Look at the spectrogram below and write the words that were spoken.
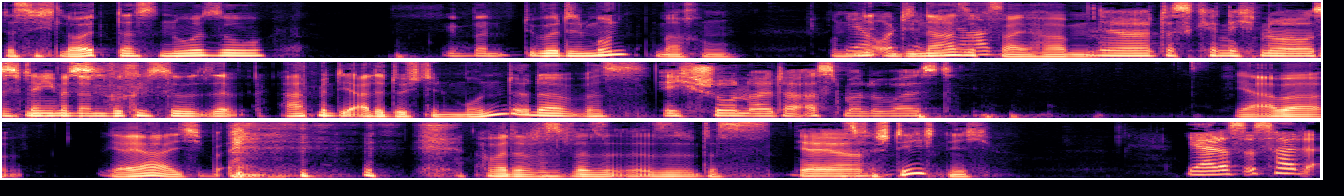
dass sich Leute das nur so über, über den Mund machen und, ja, und die, Nase die, Nase frei haben. Ja, das kenne ich nur aus Ich denke mir dann wirklich so, atmet ihr alle durch den Mund oder was? Ich schon, alter Asthma, du weißt. Ja, aber, ja, ja, ich, aber das, also das, ja, ja. das verstehe ich nicht. Ja, das ist halt,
